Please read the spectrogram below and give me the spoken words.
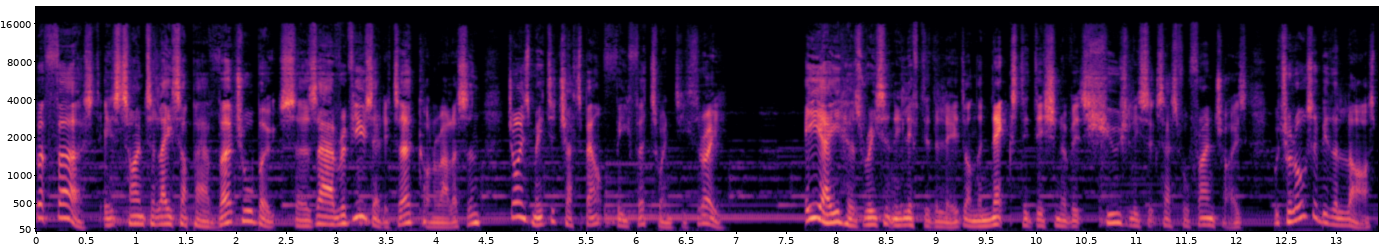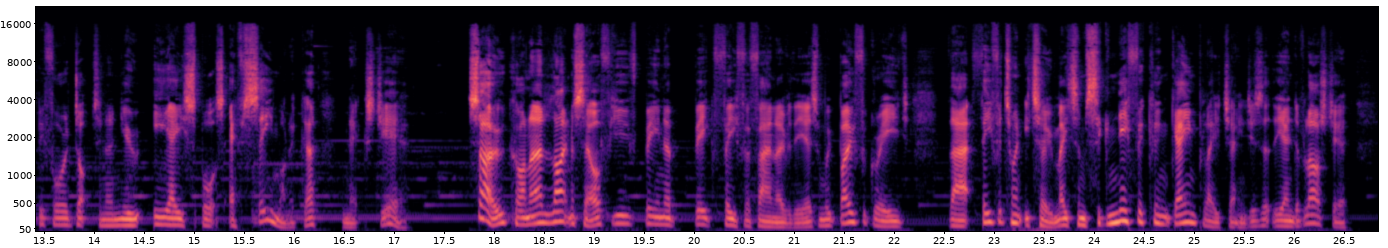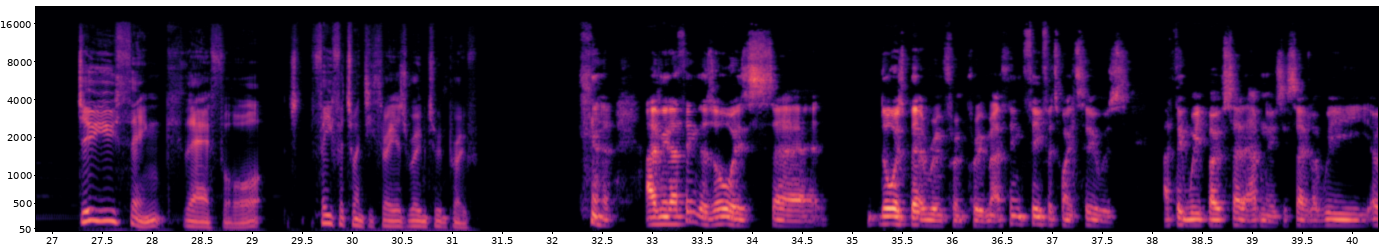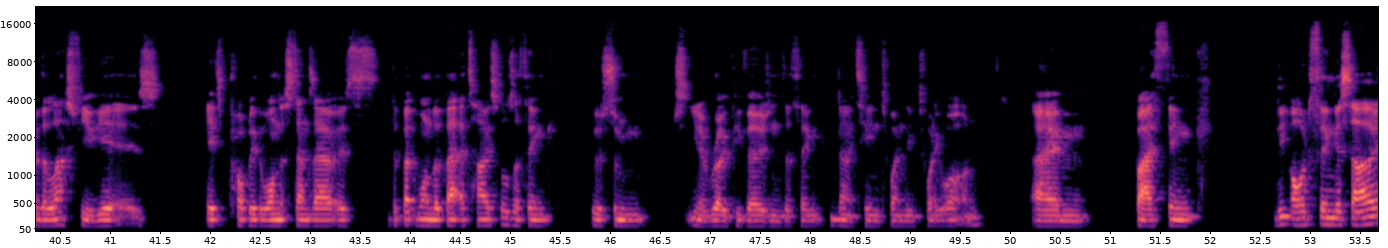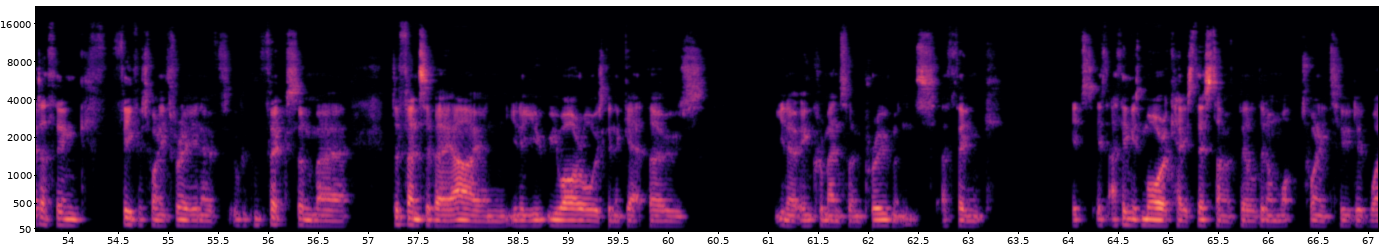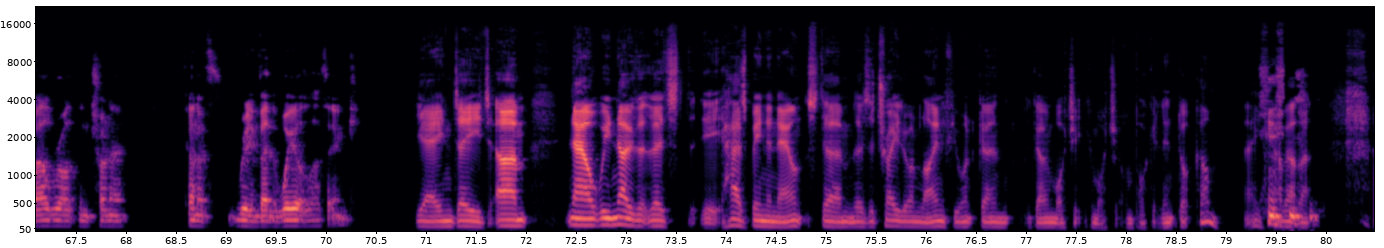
But first, it's time to lace up our virtual boots as our reviews editor, Connor Allison, joins me to chat about FIFA 23. EA has recently lifted the lid on the next edition of its hugely successful franchise, which will also be the last before adopting a new EA Sports FC moniker next year. So, Connor, like myself, you've been a big FIFA fan over the years, and we both agreed that FIFA 22 made some significant gameplay changes at the end of last year. Do you think, therefore, FIFA 23 has room to improve? I mean, I think there's always uh, always bit of room for improvement. I think FIFA 22 was, I think we both said it, haven't we? As you say, like we over the last few years, it's probably the one that stands out as the one of the better titles. I think there was some you know ropey versions. I think 19, 20, 21. Um, but I think the odd thing aside, I think FIFA 23. You know, if, we can fix some uh, defensive AI, and you know, you you are always going to get those you know incremental improvements. I think it's, it's I think it's more a case this time of building on what 22 did well rather than trying to kind of reinvent the wheel. I think. Yeah, indeed. Um, now we know that there's it has been announced. Um, there's a trailer online. If you want to go and go and watch it, you can watch it on PocketLint.com. Hey, how about that?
